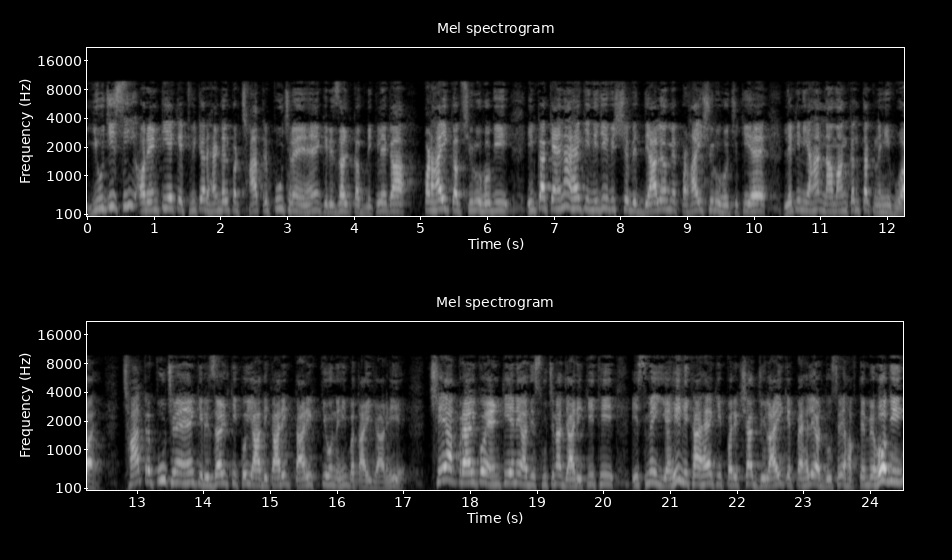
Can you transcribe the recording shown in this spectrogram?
यूजीसी और एनटीए के ट्विटर हैंडल पर छात्र पूछ रहे हैं कि रिज़ल्ट कब निकलेगा, पढ़ाई कब शुरू होगी। इनका कहना है कि निजी विश्वविद्यालयों में पढ़ाई शुरू हो चुकी है, लेकिन यहाँ नामांकन तक नहीं हुआ है। छात्र पूछ रहे हैं कि रिज़ल्ट की कोई आधिकारिक तारीख क्यों नहीं बताई जा रही है। 6 अप्रैल को एनटीए ने अधिसूचना जारी की थी। इसमें यही लिखा है कि परीक्षा जुलाई के पहले और दूसरे हफ़्ते में होगी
